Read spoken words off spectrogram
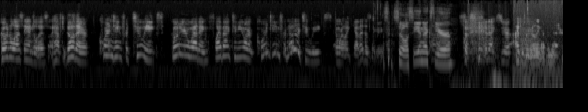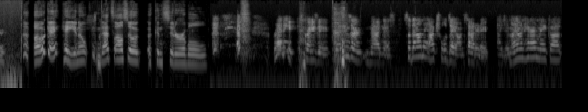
go to Los Angeles, I have to go there, quarantine for two weeks, go to your wedding, fly back to New York, quarantine for another two weeks. And we're like, yeah, that doesn't make any sense. So I'll see you next year. So see you next year. I've literally never met her. Oh, okay. Hey, you know, that's also a, a considerable Rennie, it's crazy. Weddings are madness. So then on the actual day, on Saturday, I did my own hair and makeup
